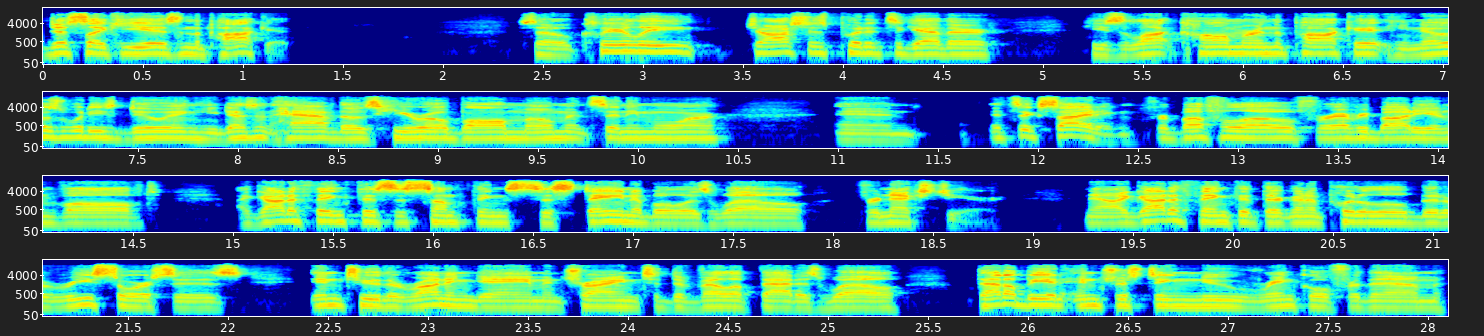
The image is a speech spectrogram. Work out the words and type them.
just like he is in the pocket. So clearly, Josh has put it together. He's a lot calmer in the pocket. He knows what he's doing. He doesn't have those hero ball moments anymore. And it's exciting for Buffalo, for everybody involved. I got to think this is something sustainable as well for next year. Now, I got to think that they're going to put a little bit of resources into the running game and trying to develop that as well. That'll be an interesting new wrinkle for them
